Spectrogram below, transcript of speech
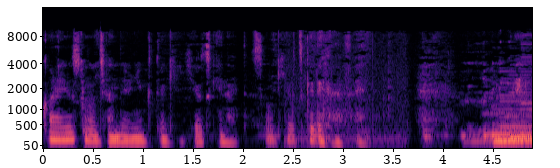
からよそのチャンネルに行くとき気をつけないと。そう気をつけてくださいね。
